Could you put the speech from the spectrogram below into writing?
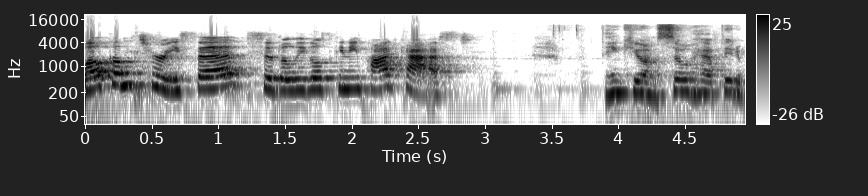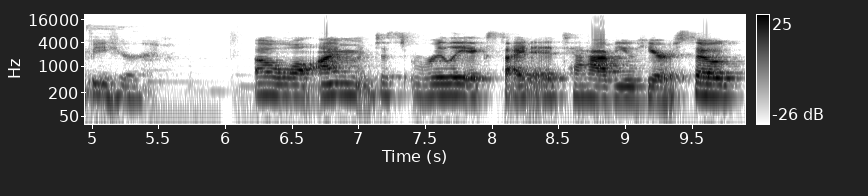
Welcome, Teresa, to the Legal Skinny podcast. Thank you. I'm so happy to be here. Oh, well, I'm just really excited to have you here. So,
